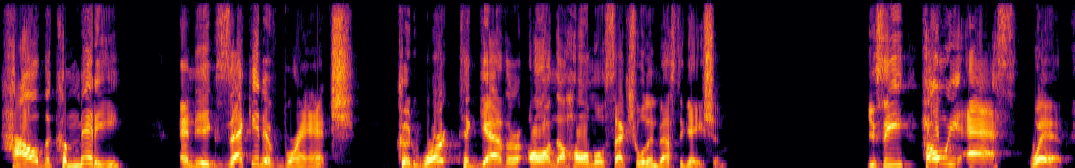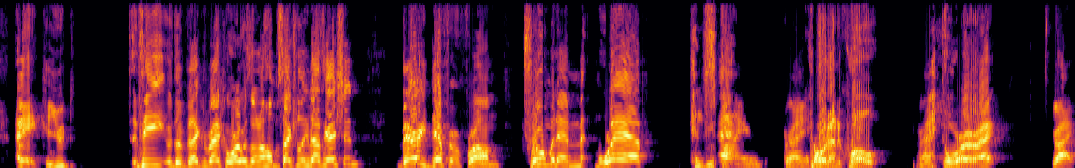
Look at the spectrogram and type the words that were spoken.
how the committee and the executive branch could work together on the homosexual investigation. You see, Hoey asked Webb, hey, can you see if the executive branch work was on a homosexual investigation? Very different from Truman and Webb conspired, right? Quote unquote, right? To right? Right.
